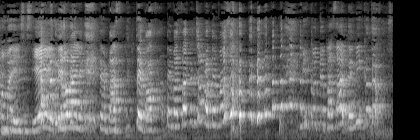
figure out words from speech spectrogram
Como de 17. no vale, te pasa, te pasa, te pasaste, chama, te pasaste. Nico, te pasaste, Nico, te pasaste.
